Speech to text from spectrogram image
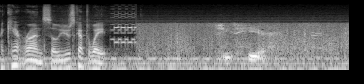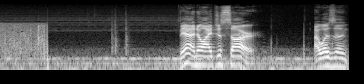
I can't run, so you just have to wait. She's here. Yeah, no, I just saw her. I wasn't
